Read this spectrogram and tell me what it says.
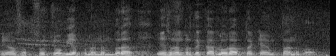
50724 ਆਪਣਾ ਨੰਬਰ ਆ। ਇਸ ਨੰਬਰ ਤੇ ਕਰ ਲਓ ਰਾਬਤਾ ਕਾਇਮ, ਧੰਨਵਾਦ।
